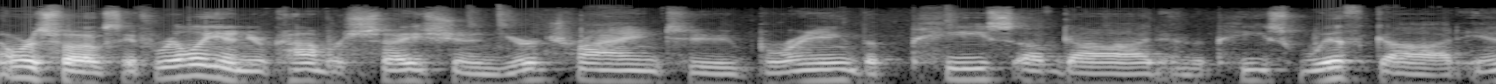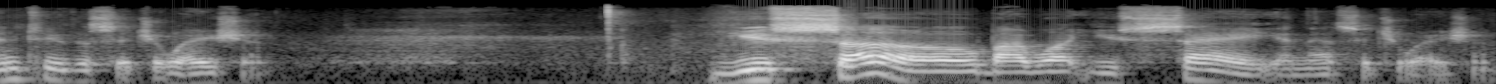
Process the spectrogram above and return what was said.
In other words, folks, if really in your conversation you're trying to bring the peace of God and the peace with God into the situation, you sow by what you say in that situation.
